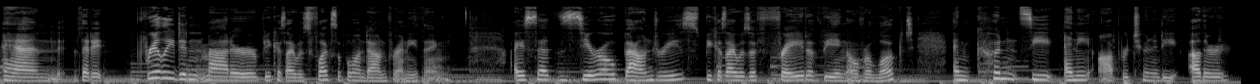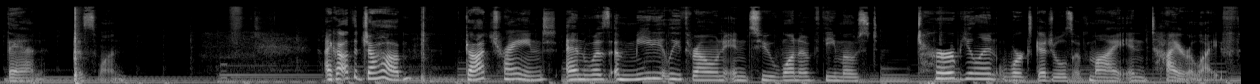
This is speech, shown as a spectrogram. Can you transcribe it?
and that it really didn't matter because I was flexible and down for anything. I set zero boundaries because I was afraid of being overlooked and couldn't see any opportunity other than this one. I got the job, got trained, and was immediately thrown into one of the most turbulent work schedules of my entire life.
